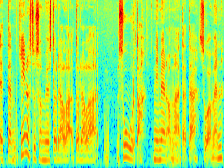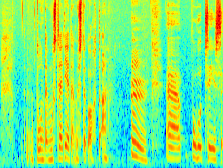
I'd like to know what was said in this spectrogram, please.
että kiinnostus on myös todella, todella suurta nimenomaan tätä Suomen tuntemusta ja tietämystä kohtaan. Mm. Puhut siis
